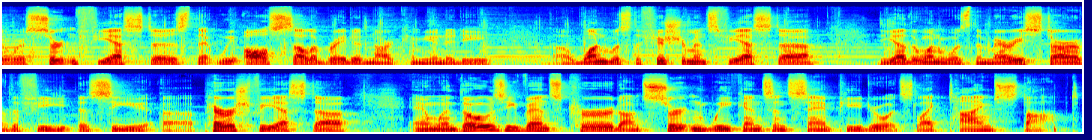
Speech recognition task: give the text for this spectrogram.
there were certain fiestas that we all celebrated in our community. Uh, one was the Fishermen's Fiesta, the other one was the Mary Star of the Fee, uh, Sea uh, Parish Fiesta. And when those events occurred on certain weekends in San Pedro, it's like time stopped.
